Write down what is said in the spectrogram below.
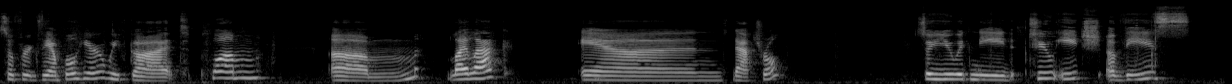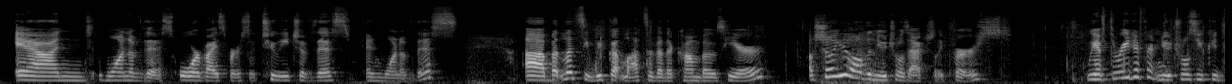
So for example, here we've got plum, um, lilac, and natural. So you would need two each of these and one of this, or vice versa, two each of this and one of this. Uh, but let's see, we've got lots of other combos here. I'll show you all the neutrals actually first. We have three different neutrals you could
